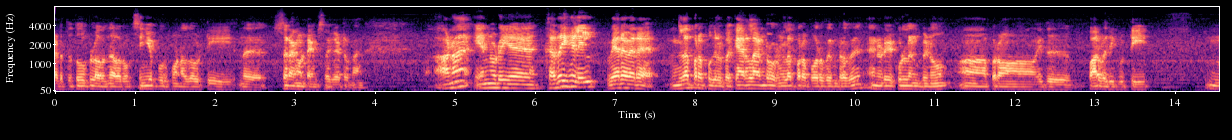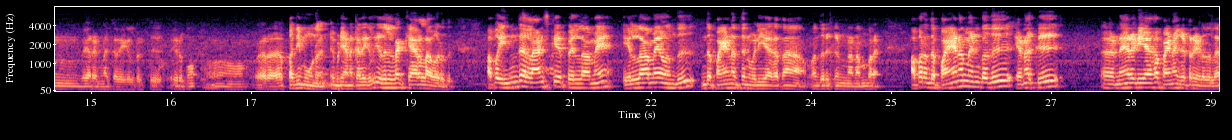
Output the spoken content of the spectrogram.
அடுத்த தொகுப்பில் வந்து அவர் சிங்கப்பூர் போனதை ஒட்டி இந்த சிராங்கம் டைம்ஸில் கேட்டிருந்தாங்க. ஆனால் என்னுடைய கதைகளில் வேறு வேறு நிலப்பரப்புகள் இப்போ கேரளான்ற ஒரு நிலப்பரப்பு வருதுன்றது என்னுடைய குள்ளன்பினு அப்புறம் இது பார்வதி குட்டி வேறு வேற என்ன கதைகள் இருக்குது இருக்கும். வேறு பதிமூணு இப்படியான கதைகள் இதெல்லாம் கேரளா வருது. அப்போ இந்த லேண்ட்ஸ்கேப் எல்லாமே எல்லாமே வந்து இந்த பயணத்தின் வழியாக தான் வந்திருக்குன்னு நான் நம்புகிறேன் அப்புறம் இந்த பயணம் என்பது எனக்கு நேரடியாக பயணக்கட்டுரை எழுதலை.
